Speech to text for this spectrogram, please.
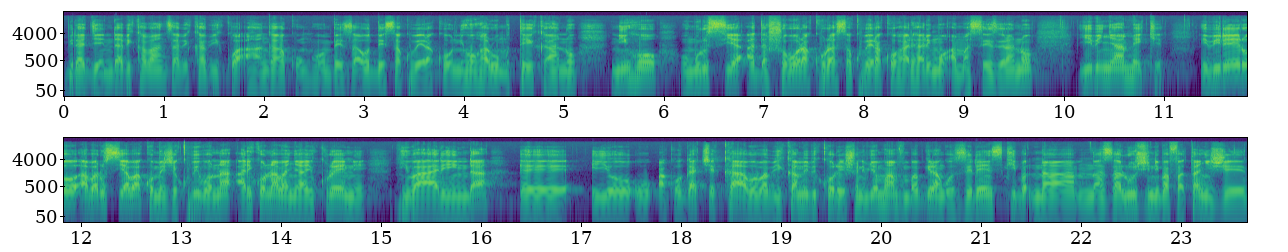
biragenda bikabanza bikabikwa ahangaha ku nkombe za Odessa kubera ko ni ho hari umutekano ni ho umurusiya adashobora kurasa kubera ko hari harimo amasezerano y'ibinyampeke. Ibi rero abarusiya bakomeje kubibona ariko n'abanya-Ukraine ntibarinda eh, iyo ako gace kabo babikamo ibikoresho. Nibyo mpamvu mbabwira ngo Zelensky ba- na, na Zaruzhin bafatanyije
